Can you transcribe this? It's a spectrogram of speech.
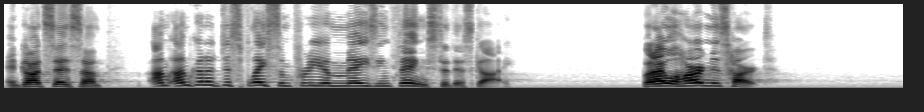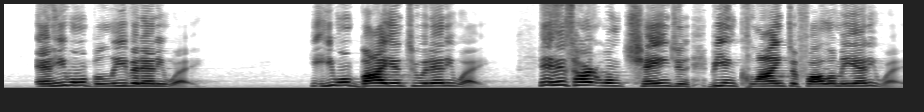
and God says, um, I'm, I'm going to display some pretty amazing things to this guy. But I will harden his heart. And he won't believe it anyway. He, he won't buy into it anyway. His heart won't change and be inclined to follow me anyway.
